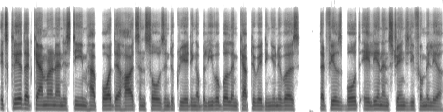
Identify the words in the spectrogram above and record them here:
It's clear that Cameron and his team have poured their hearts and souls into creating a believable and captivating universe that feels both alien and strangely familiar.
